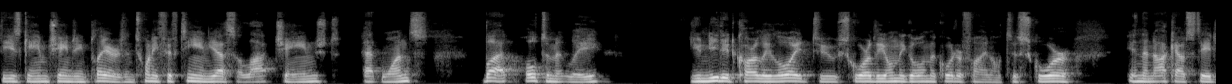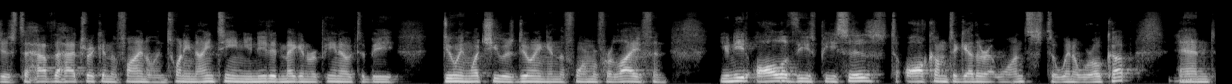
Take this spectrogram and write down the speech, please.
these game changing players. In 2015, yes, a lot changed at once, but ultimately, you needed Carli Lloyd to score the only goal in the quarterfinal, to score in the knockout stages to have the hat trick in the final. In 2019, you needed Megan Rapinoe to be doing what she was doing in the form of her life. And you need all of these pieces to all come together at once to win a World Cup. Mm-hmm. And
